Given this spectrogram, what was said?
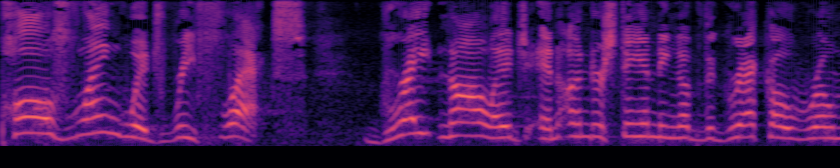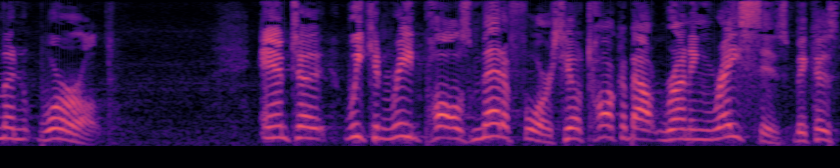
Paul's language reflects great knowledge and understanding of the Greco Roman world. And to, we can read Paul's metaphors. He'll talk about running races because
